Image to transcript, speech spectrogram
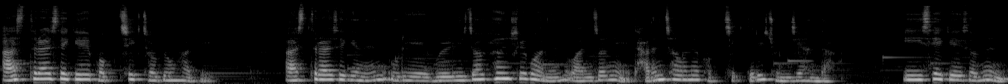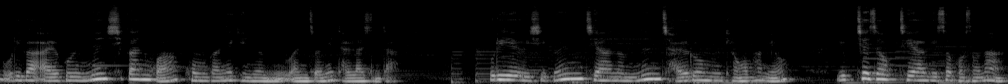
아스트랄 세계의 법칙 적용하기. 아스트랄 세계는 우리의 물리적 현실과는 완전히 다른 차원의 법칙들이 존재한다. 이 세계에서는 우리가 알고 있는 시간과 공간의 개념이 완전히 달라진다. 우리의 의식은 제한 없는 자유로움을 경험하며 육체적 제약에서 벗어나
